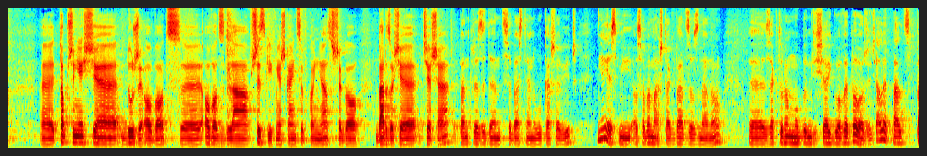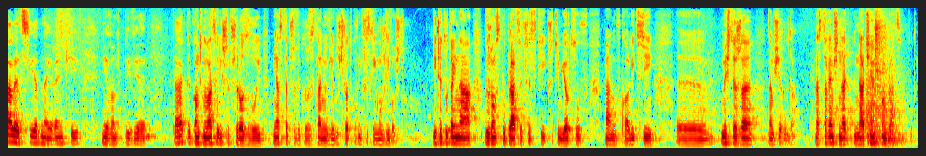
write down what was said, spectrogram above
E, To przyniesie duży owoc, e, owoc dla wszystkich mieszkańców Konina, z czego bardzo się cieszę. Pan prezydent Sebastian Łukaszewicz nie jest mi osobą aż tak bardzo znaną, za którą mógłbym dzisiaj głowę położyć, ale palc, palec jednej ręki niewątpliwie tak. Kontynuacja i szybszy rozwój miasta przy wykorzystaniu wielu środków i wszystkich możliwości. Liczę tutaj na dużą współpracę wszystkich przedsiębiorców, panów koalicji. Y, Myślę, że nam się uda. Nastawiam się na, na ciężką pracę tutaj.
